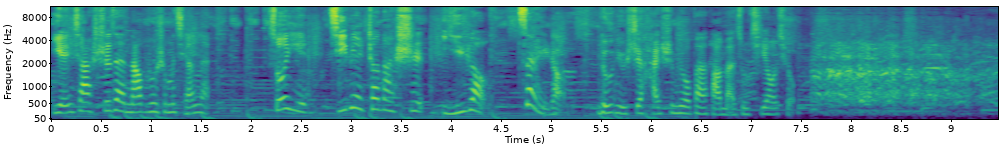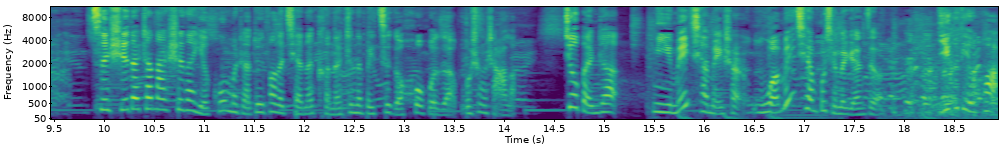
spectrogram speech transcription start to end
眼下实在拿不出什么钱来，所以即便张大师一让再让。刘女士还是没有办法满足其要求。此时的张大师呢，也估摸着对方的钱呢，可能真的被自个霍霍的不剩啥了，就本着你没钱没事儿，我没钱不行的原则，一个电话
